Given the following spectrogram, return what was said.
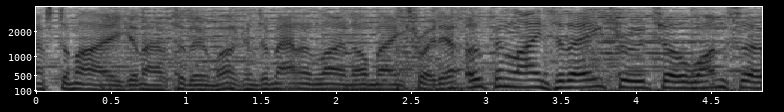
Fastyr mie, good afternoon. Welcome to Mannin Line on Manx Radio. Open line today through till 1, so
